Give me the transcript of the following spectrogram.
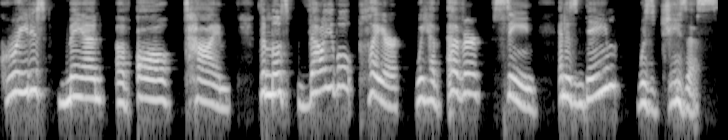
greatest man of all time the most valuable player we have ever seen, and his name was Jesus.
